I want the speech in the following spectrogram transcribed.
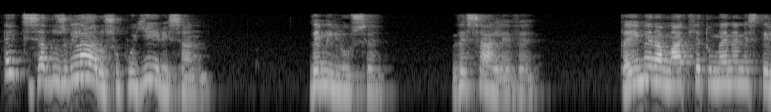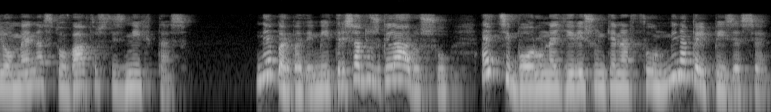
έτσι σαν τους γλάρους σου που γύρισαν. Δεν μιλούσε, δεν σάλευε. Τα ήμερα μάτια του μένανε στυλωμένα στο βάθος της νύχτας. Ναι, Μπαρμπαδημήτρη, σαν τους γλάρους σου. Έτσι μπορούν να γυρίσουν και να έρθουν, μην απελπίζεσαι.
